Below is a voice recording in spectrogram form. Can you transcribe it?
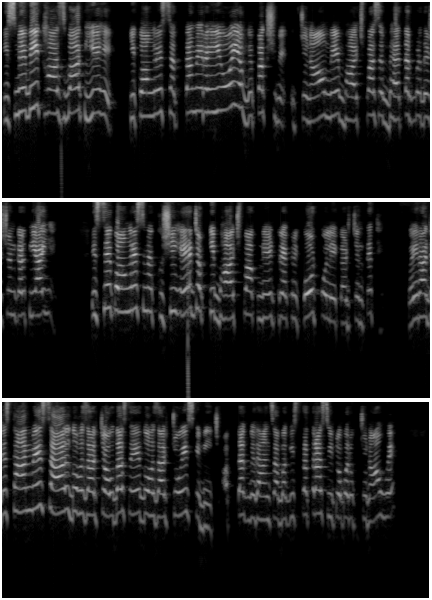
इसमें भी खास बात यह है कि कांग्रेस सत्ता में रही हो या विपक्ष में, उपचुनाव में भाजपा से बेहतर प्रदर्शन करती आई है। इससे कांग्रेस में खुशी है, जबकि भाजपा अपने ट्रैक रिकॉर्ड को लेकर चिंतित है। वही राजस्थान में साल 2014 से 2024 के बीच अब तक विधानसभा की 17 सीटों पर उपचुनाव हुए।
